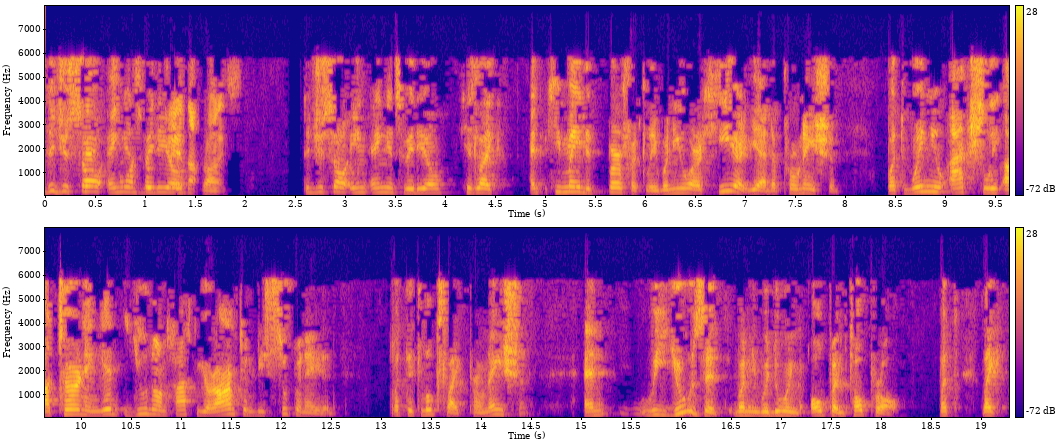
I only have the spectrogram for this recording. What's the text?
did you saw Engin's video? rise. Did you saw In- Engin's video? He's like, and he made it perfectly. When you are here, yeah, the pronation. But when you actually are turning in, you don't have to. Your arm can be supinated, but it looks like pronation. And we use it when we're doing open top roll. But like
